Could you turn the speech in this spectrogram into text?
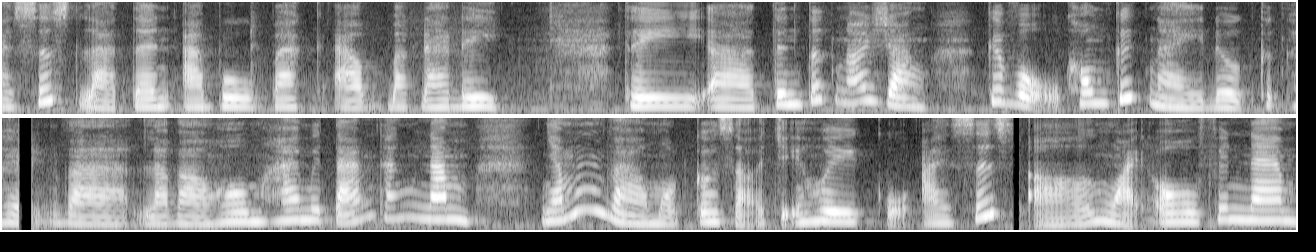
ISIS là tên Abu Bakr al-Baghdadi. Thì à, tin tức nói rằng cái vụ không kích này được thực hiện và là vào hôm 28 tháng 5 nhắm vào một cơ sở chỉ huy của ISIS ở ngoại ô phía nam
